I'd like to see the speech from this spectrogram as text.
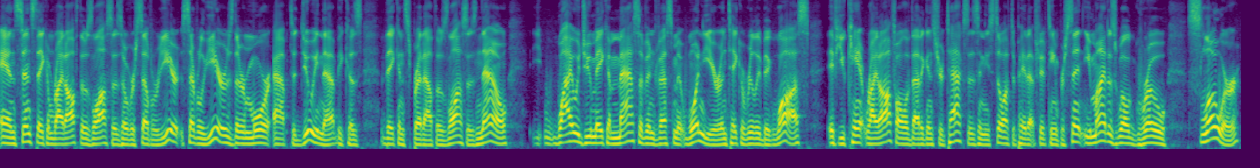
And since they can write off those losses over several years, several years, they're more apt to doing that because they can spread out those losses. Now, why would you make a massive investment one year and take a really big loss if you can't write off all of that against your taxes and you still have to pay that 15%? You might as well grow slower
